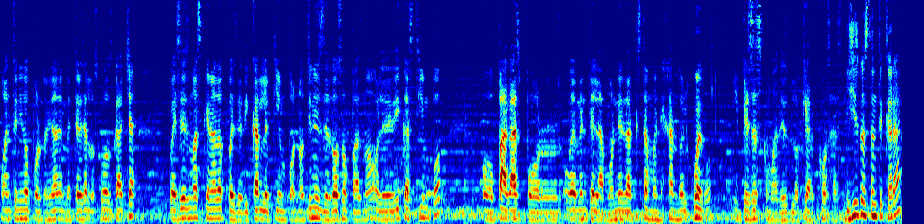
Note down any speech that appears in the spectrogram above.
o han tenido oportunidad de meterse a los juegos gacha, pues es más que nada pues dedicarle tiempo, ¿no? Tienes de dos sopas, ¿no? O le dedicas tiempo o pagas por obviamente la moneda que está manejando el juego y empiezas como a desbloquear cosas. ¿no? ¿Y si es bastante cara?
